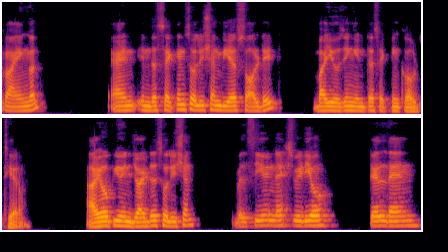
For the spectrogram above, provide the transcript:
triangle. And in the second solution, we have solved it by using intersecting chord theorem. I hope you enjoyed the solution. We'll see you in next video. Till then,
